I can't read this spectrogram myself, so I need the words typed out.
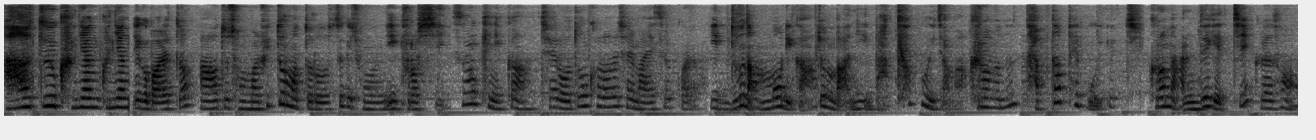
아주 그냥 그냥 이거 말했죠? 아주 정말 휘뚜루마뚜루 쓰기 좋은 이 브러쉬 스모키니까 제일 어두운 컬러를 제일 많이 쓸 거예요. 이 눈 앞머리가 좀 많이 막혀 보이잖아. 그러면은 답답해 보이겠지. 그러면 안 되겠지? 그래서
